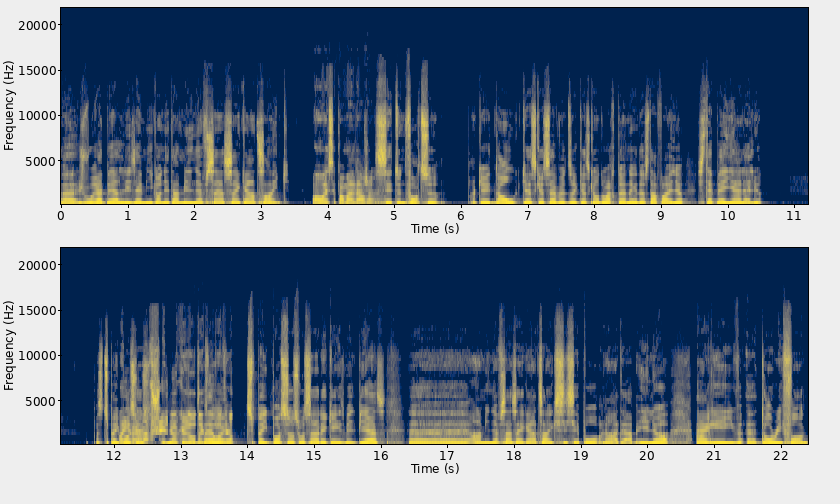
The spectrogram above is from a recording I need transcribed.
Euh, je vous rappelle, les amis, qu'on est en 1955. Ouais, ouais, c'est pas mal d'argent. C'est une fortune. OK? Donc, qu'est-ce que ça veut dire? Qu'est-ce qu'on doit retenir de cette affaire-là? C'était payant la lutte. Parce que tu payes Ouais, y pas ça. là que Ben ouais, tu payes pas ça 75 000 pièces en 1955 si c'est pas rentable. Et là arrive euh, Dory Funk,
